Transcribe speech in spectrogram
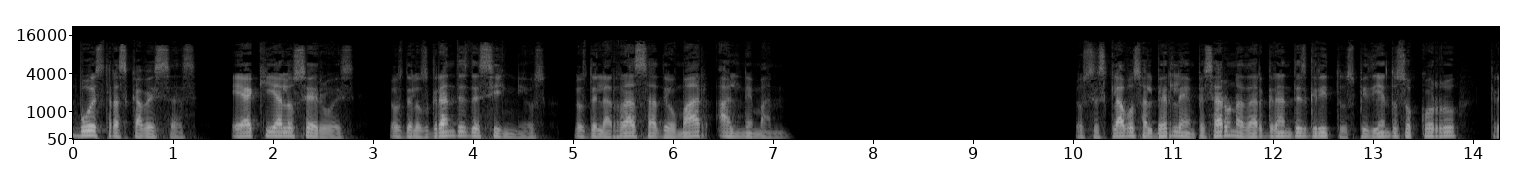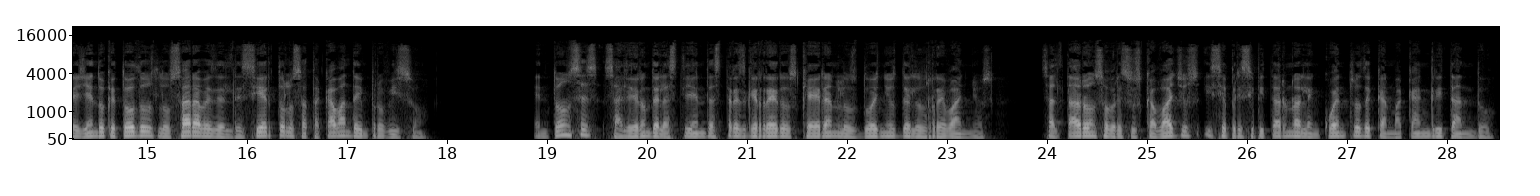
vuestras cabezas. He aquí a los héroes, los de los grandes designios, los de la raza de Omar al-Nemán. Los esclavos al verle empezaron a dar grandes gritos, pidiendo socorro, creyendo que todos los árabes del desierto los atacaban de improviso. Entonces salieron de las tiendas tres guerreros que eran los dueños de los rebaños, saltaron sobre sus caballos y se precipitaron al encuentro de Canmacán gritando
